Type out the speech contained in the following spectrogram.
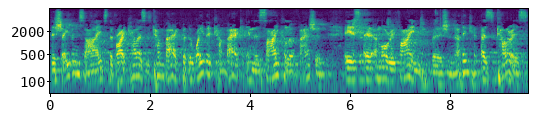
the shaven sides, the bright colors has come back, but the way they've come back in the cycle of fashion is a, a more refined version. I think as colorists,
